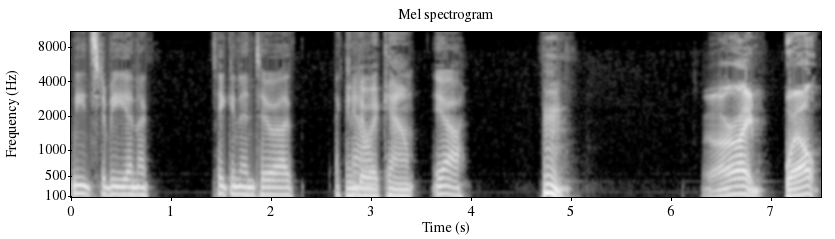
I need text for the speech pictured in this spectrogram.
needs to be in a taken into a account. Into account. Yeah. Hmm. All right. Well,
